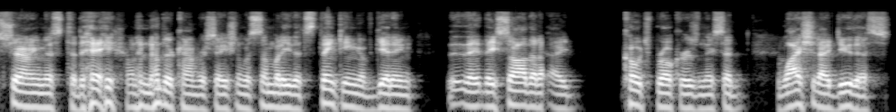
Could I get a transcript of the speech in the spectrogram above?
sharing this today on another conversation with somebody that's thinking of getting. They they saw that I coach brokers and they said, "Why should I do this?"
